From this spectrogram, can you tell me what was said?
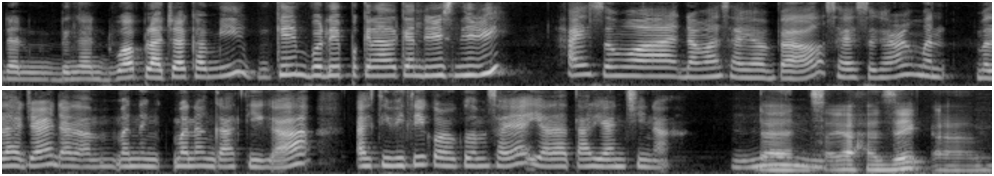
dan dengan dua pelajar kami, mungkin boleh perkenalkan diri sendiri? Hai semua, nama saya Belle. Saya sekarang men- belajar dalam meneng- menengah tiga. Aktiviti kurikulum saya ialah tarian Cina. Dan saya Haziq, um,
